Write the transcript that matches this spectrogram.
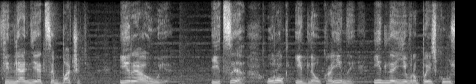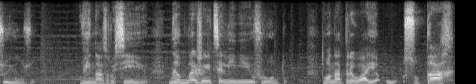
Фінляндія це бачить і реагує. І це урок і для України, і для Європейського Союзу. Війна з Росією не обмежується лінією фронту. Вона триває у судах,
